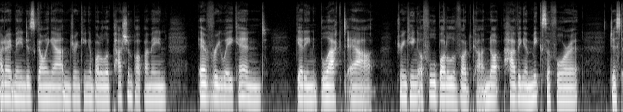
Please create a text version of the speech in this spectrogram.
I don't mean just going out and drinking a bottle of passion pop, I mean every weekend getting blacked out, drinking a full bottle of vodka, not having a mixer for it, just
